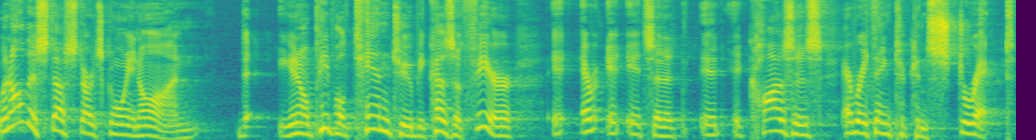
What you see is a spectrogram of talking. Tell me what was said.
when all this stuff starts going on, you know, people tend to, because of fear, it, it, it's a, it, it causes everything to constrict.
